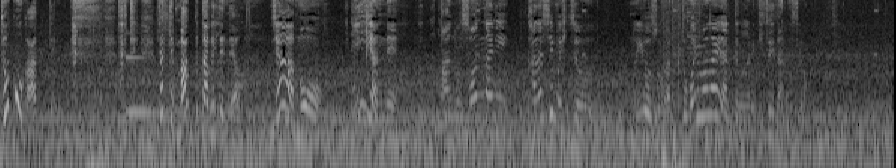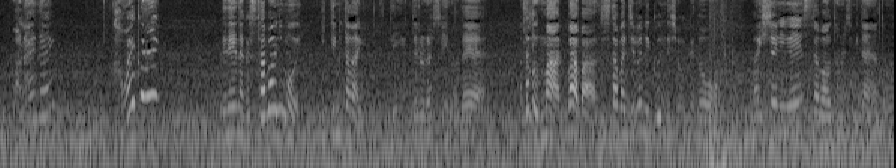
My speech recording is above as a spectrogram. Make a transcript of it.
どこが って？だってだってマック食べてんだよ。じゃあもういいじゃんね。あのそんなに悲しむ必要の要素がどこにもないなってことに気づいたんですよ。笑えない？可愛くない？でねなんかスタバにも行ってみたいって言ってるらしいので多分まあばあばスタバ自分で行くんでしょうけど、まあ、一緒にねスタバを楽しみたいなと思って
